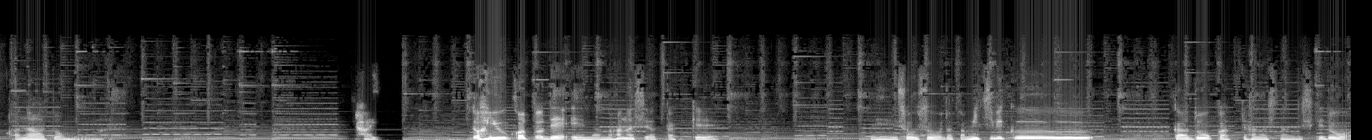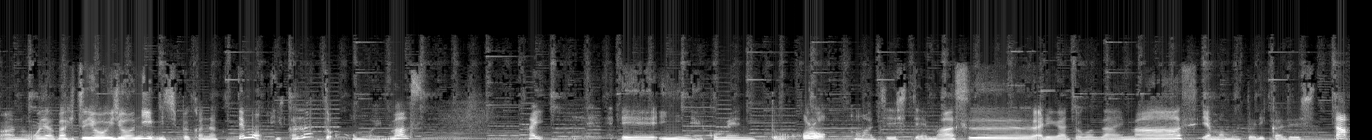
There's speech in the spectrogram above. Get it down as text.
かなと思います。はい。ということで、えー、何の話やったっけ？えー、そうそう、だから導くかどうかって話なんですけど、あの、親が必要以上に導かなくてもいいかなと思います。はい。えー、いいね、コメント、フォローお待ちしてます。ありがとうございます。山本理香でした。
